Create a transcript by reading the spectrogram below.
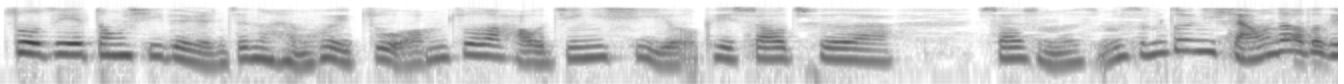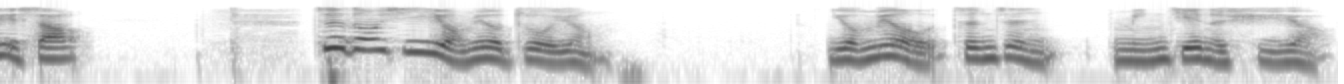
做这些东西的人真的很会做，我们做到好精细哦，可以烧车啊。烧什么什么什么东西，你想得到都可以烧。这东西有没有作用？有没有真正民间的需要？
